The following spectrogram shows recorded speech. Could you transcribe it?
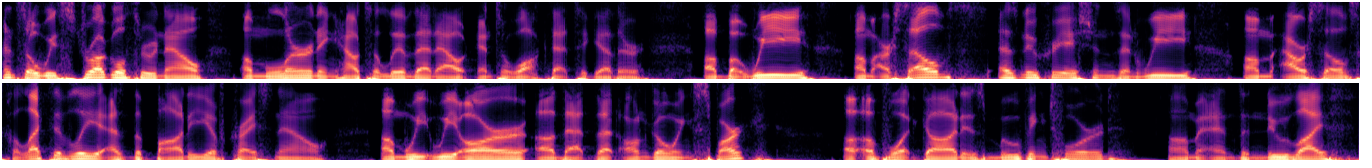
And so we struggle through now um, learning how to live that out and to walk that together. Uh, but we um, ourselves as new creations and we um, ourselves collectively as the body of Christ now, um, we, we are uh, that, that ongoing spark uh, of what God is moving toward um, and the new life,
